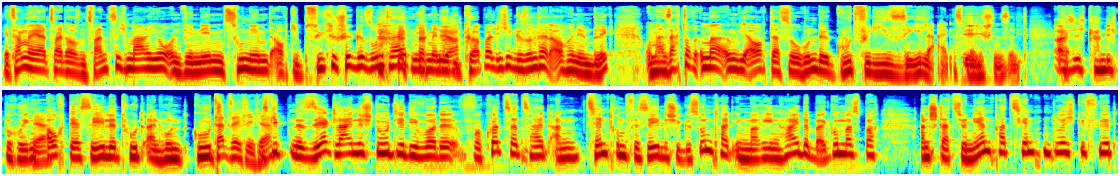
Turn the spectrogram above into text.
Jetzt haben wir ja 2020, Mario, und wir nehmen zunehmend auch die psychische Gesundheit, nicht mehr nur Ja. die körperliche Gesundheit, auch in den Blick. Und man sagt doch immer irgendwie auch, dass so Hunde gut für die Seele eines Menschen sind. Also ich kann dich beruhigen, Ja. auch der Seele tut ein Hund gut. Tatsächlich, ja? Es gibt eine sehr kleine Studie, die wurde vor kurzer Zeit am Zentrum für seelische Gesundheit in Marienheide bei Gummersbach an stationären Patienten durchgeführt,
